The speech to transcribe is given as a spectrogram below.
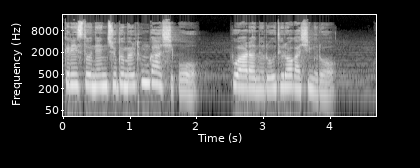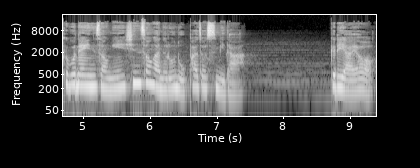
그리스도는 죽음을 통과하시고 부활 안으로 들어가심으로 그분의 인성이 신성 안으로 높아졌습니다. 그리하여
